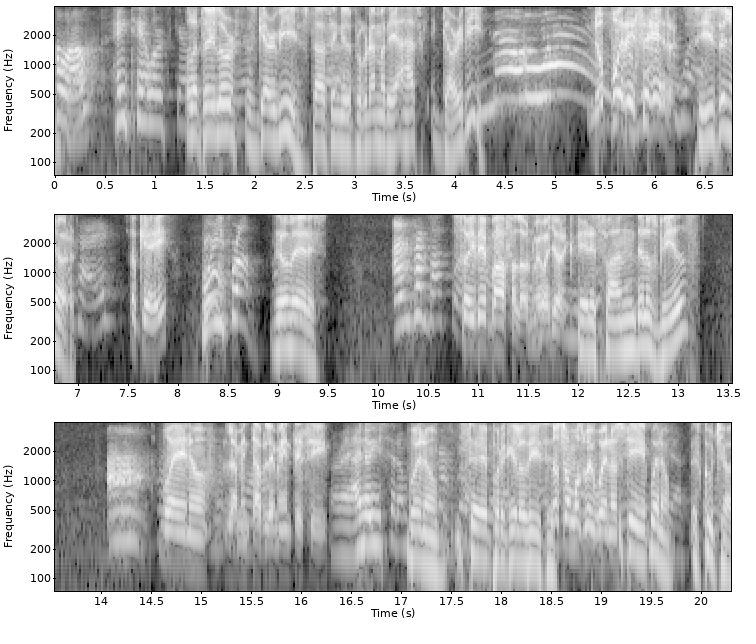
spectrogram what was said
Hello? Hey Taylor, it's Gary. Hola Taylor, es Gary Vee. Estás en el programa de Ask Gary Vee. No way! No puede ser. Sí, señor. Okay. Ok. Where are you from? ¿De dónde eres? I'm from Buffalo. Soy de Buffalo, Nueva York. ¿Eres fan de los Bills? Ah, Bueno, lamentablemente sí. All right, I know you said I'm Bueno, sé por qué lo dices. No somos muy buenos. Sí, bueno, escucha,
